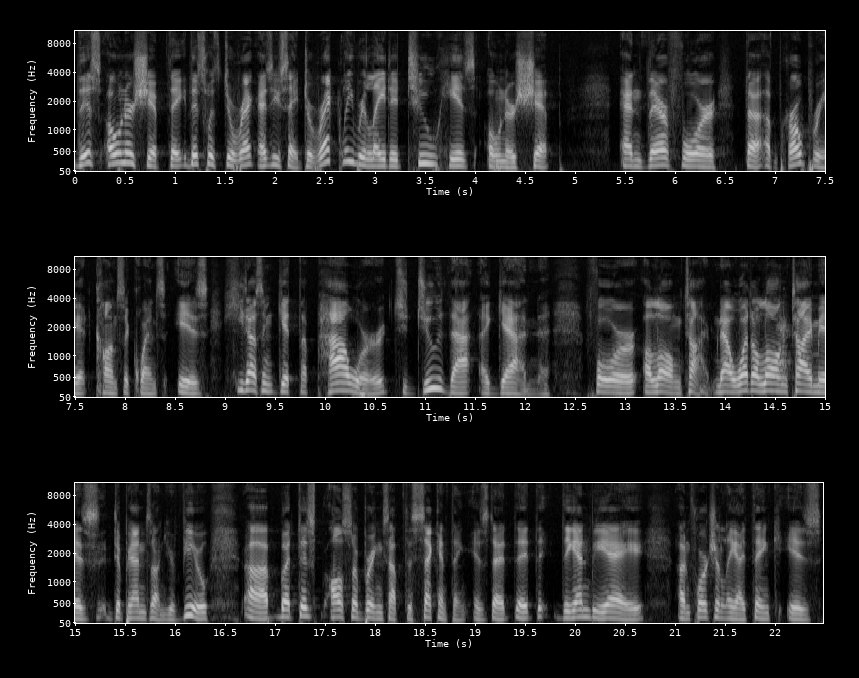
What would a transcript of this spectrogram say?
This ownership, they, this was direct, as you say, directly related to his ownership and therefore the appropriate consequence is he doesn't get the power to do that again for a long time. Now, what a long time is depends on your view, uh, but this also brings up the second thing: is that the, the, the NBA, unfortunately, I think, is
